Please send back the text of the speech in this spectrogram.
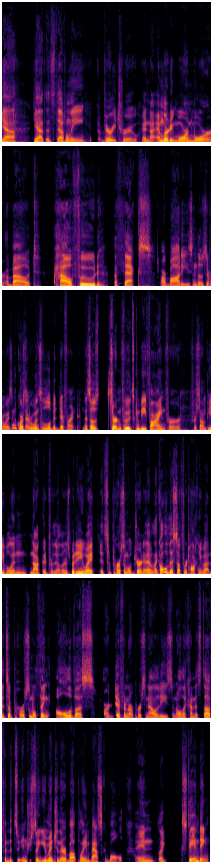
yeah yeah it's definitely very true and i'm learning more and more about how food affects our bodies in those different ways. And of course, everyone's a little bit different. And so certain foods can be fine for for some people and not good for the others. But anyway, it's a personal journey. Like all this stuff we're talking about, it's a personal thing. All of us are different, our personalities and all that kind of stuff. And it's interesting. You mentioned there about playing basketball and like standing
